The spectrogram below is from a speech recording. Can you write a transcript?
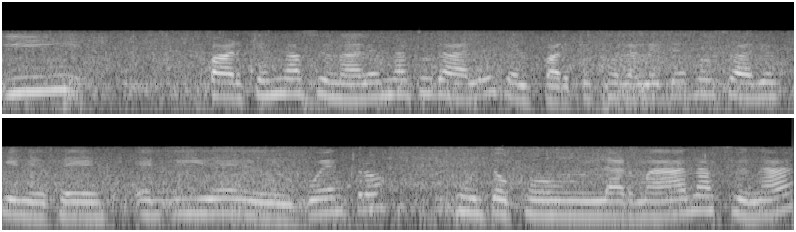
y Parques Nacionales Naturales, el Parque Corales de Rosario, quien es el líder del encuentro, junto con la Armada Nacional,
